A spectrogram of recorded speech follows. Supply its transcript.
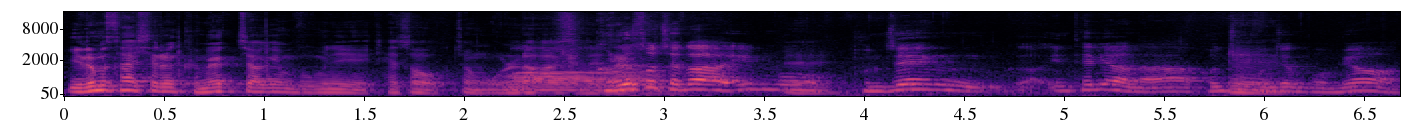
이러면 사실은 금액적인 부분이 계속 좀 올라가게 아. 돼요. 그래서 제가 이 뭐 예. 분쟁 인테리어나 건축 예. 분쟁 보면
